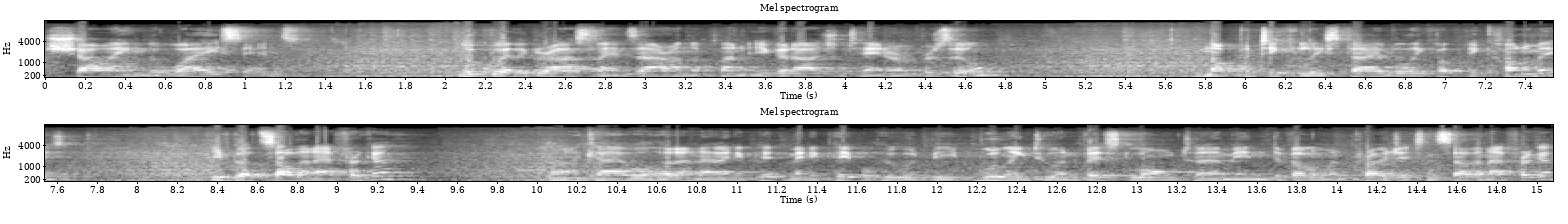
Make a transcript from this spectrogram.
showing the way sense, look where the grasslands are on the planet. You've got Argentina and Brazil, not particularly stable economies. You've got Southern Africa. Okay, well, I don't know any, many people who would be willing to invest long term in development projects in Southern Africa.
